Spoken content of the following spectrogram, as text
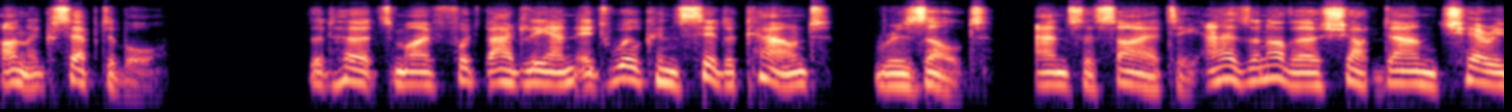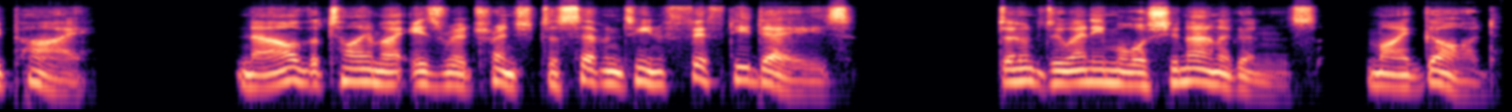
Unacceptable. That hurts my foot badly and it will consider count, result, and society as another shutdown cherry pie. Now the timer is retrenched to 1750 days. Don't do any more shenanigans, my god.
